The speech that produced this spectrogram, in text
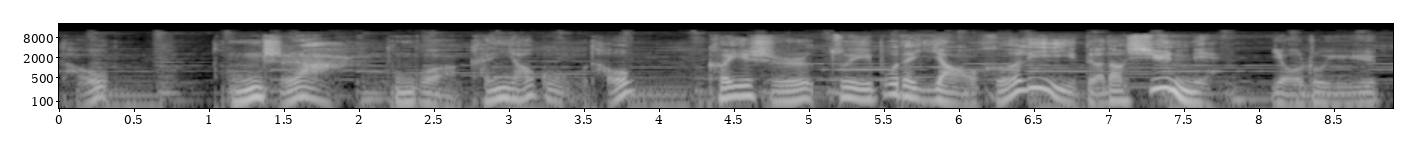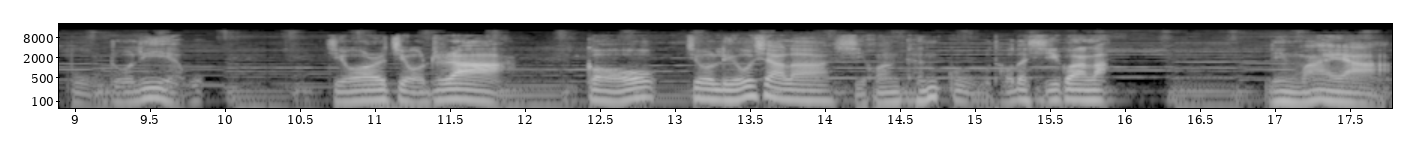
头，同时啊，通过啃咬骨头，可以使嘴部的咬合力得到训练，有助于捕捉猎物。久而久之啊。狗就留下了喜欢啃骨头的习惯了。另外呀，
